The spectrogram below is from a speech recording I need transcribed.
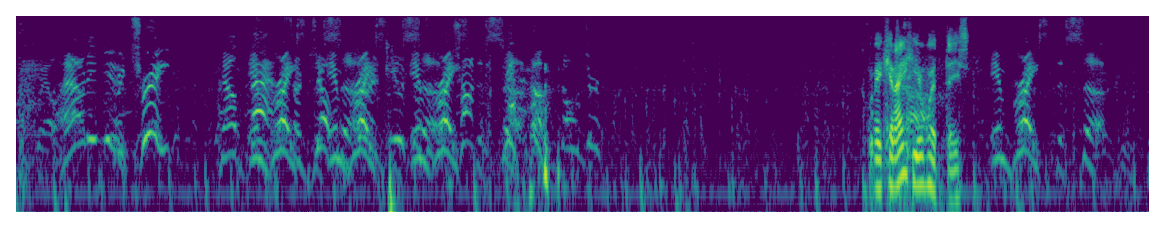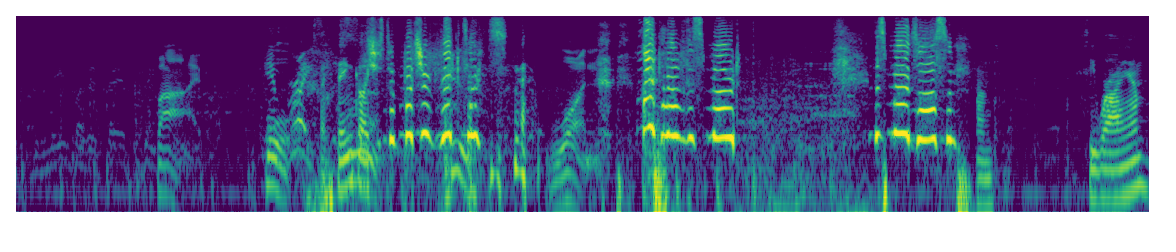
Well, howdy do. Retreat. Now that's embrace, joke. embrace, you embrace the suck, soldier. Wait, can I hear what they? s- Embrace the suck. Five, four, I think suck. like Just a bunch of Viktors. One. I love this mode. This mode's awesome. see where I am?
